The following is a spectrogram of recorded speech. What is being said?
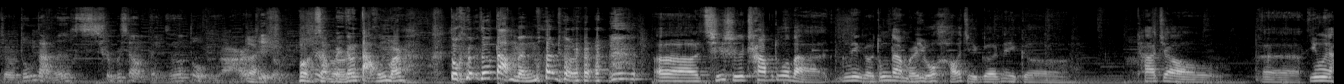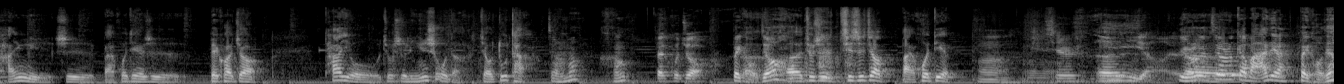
就是东大门是不是像北京的豆腐园儿这种？不是像北京大红门，都都大门嘛，都是。呃，其实差不多吧。那个东大门有好几个那个，它叫呃，因为韩语是百货店是北快酱，它有就是零售的叫都塔，叫什么？横带裤脚，贝口叫。呃，就是其实叫百货店。嗯，其实是音译啊，有时候就是干嘛去？贝口叫。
